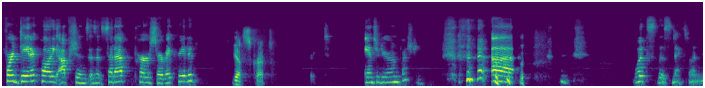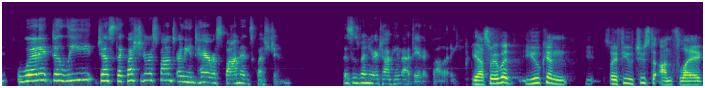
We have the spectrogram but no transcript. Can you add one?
for data quality options, is it set up per survey created? Yes, correct. Great. Answered your own question. uh, what's this next one? Would it delete just the question response or the entire respondent's question? This is when you were talking about data quality. Yeah, so it would, you can, so if you choose to unflag,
